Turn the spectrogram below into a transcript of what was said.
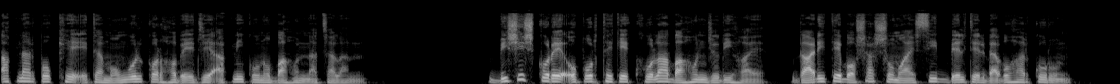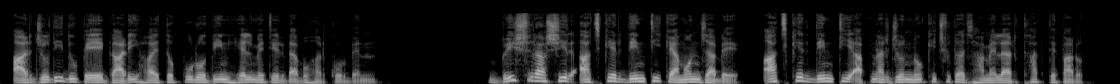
আপনার পক্ষে এটা মঙ্গলকর হবে যে আপনি কোনো বাহন না চালান। বিশেষ করে ওপর থেকে খোলা বাহন যদি হয়, গাড়িতে বসার সময় সিট বেল্টের ব্যবহার করুন। আর যদি দুপেয়ে গাড়ি হয় তো পুরো দিন হেলমেটের ব্যবহার করবেন। বৃষ রাশির আজকের দিনটি কেমন যাবে? আজকের দিনটি আপনার জন্য কিছুটা ঝামেলার থাকতে পারত।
